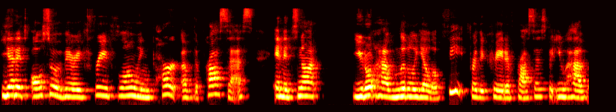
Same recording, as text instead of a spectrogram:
yet it's also a very free flowing part of the process and it's not you don't have little yellow feet for the creative process but you have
